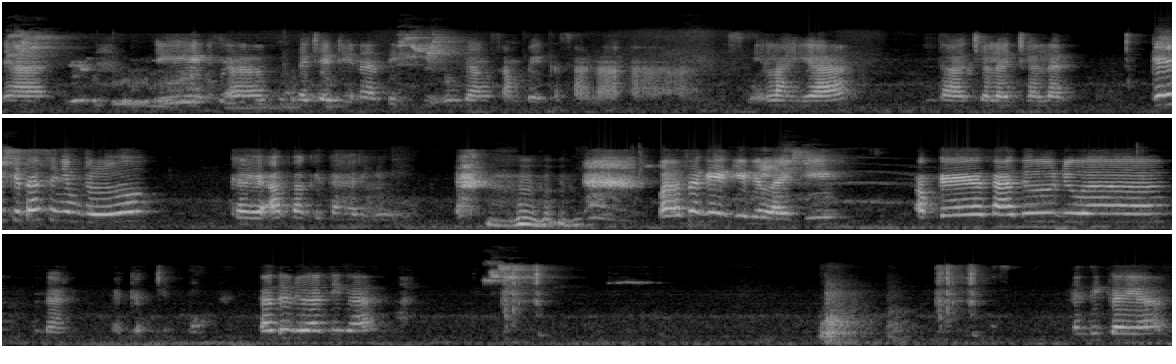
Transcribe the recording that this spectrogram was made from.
Ya jadi uh, bisa jadi nanti diundang sampai ke sana. Uh, Bismillah ya. Kita jalan-jalan. Oke kita senyum dulu. Kayak apa kita hari ini? Masa kayak gini lagi? Oke satu dua. Udah satu dua tiga nanti kayak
